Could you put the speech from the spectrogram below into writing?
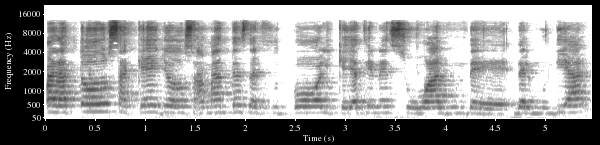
para todos aquellos amantes del fútbol y que ya tienen su álbum de, del mundial,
